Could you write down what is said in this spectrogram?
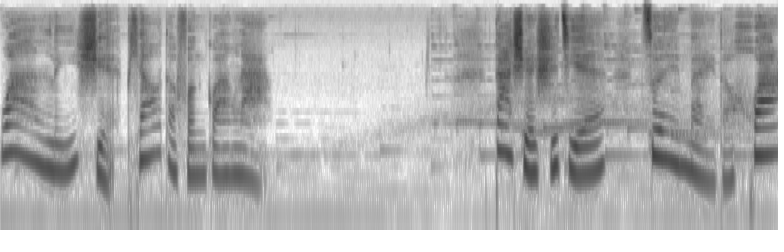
万里雪飘的风光啦。大雪时节，最美的花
